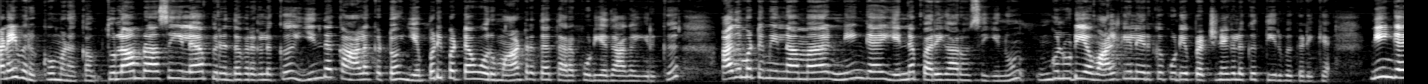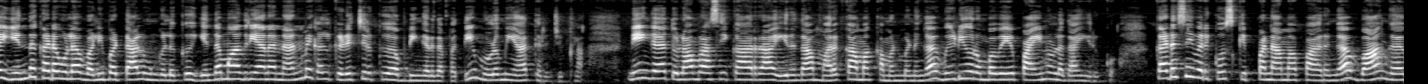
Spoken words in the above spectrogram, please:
அனைவருக்கும் வணக்கம். துலாம் ராசியில் பிறந்தவர்களுக்கு இந்த காலகட்டம் எப்படிப்பட்ட ஒரு மாற்றத்தை தரக்கூடியதாக இருக்குது அது மட்டும் இல்லாமல் நீங்கள் என்ன பரிகாரம் செய்யணும்? உங்களுடைய வாழ்க்கையில் இருக்கக்கூடிய பிரச்சனைகளுக்கு தீர்வு கிடைக்க. நீங்கள் எந்த கடவுளை வழிபட்டால் உங்களுக்கு எந்த மாதிரியான நன்மைகள் கிடைச்சிருக்கு அப்படிங்கிறத பற்றி முழுமையாக தெரிஞ்சுக்கலாம். நீங்கள் துலாம் ராசிக்காரராக இருந்தால் மறக்காமல் கமெண்ட் பண்ணுங்கள் வீடியோ ரொம்பவே பயனுள்ளதாக இருக்கும். கடைசி வரைக்கும் ஸ்கிப் பண்ணாமல் பாருங்கள் வாங்க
